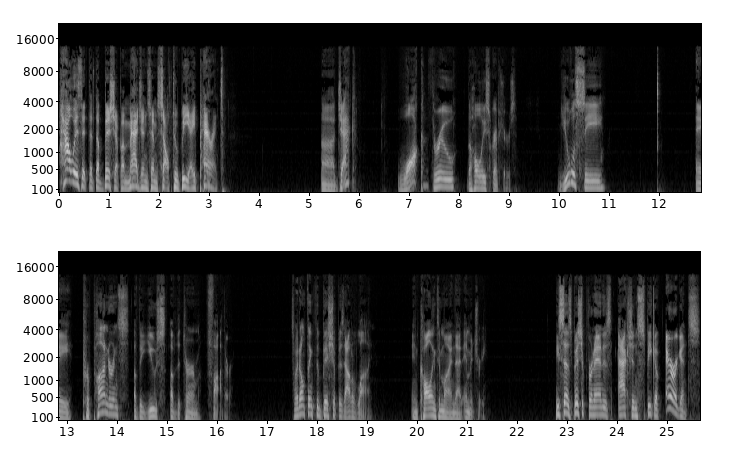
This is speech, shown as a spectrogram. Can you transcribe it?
How is it that the bishop imagines himself to be a parent? Uh, Jack, walk through the Holy Scriptures. You will see a preponderance of the use of the term father. So I don't think the bishop is out of line in calling to mind that imagery. He says Bishop Fernandes's actions speak of arrogance,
